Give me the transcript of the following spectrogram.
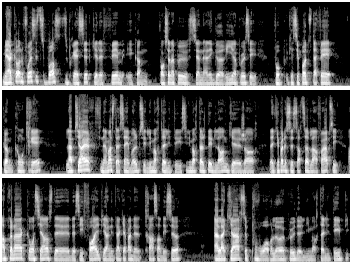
Mais encore une fois, si tu passes du principe que le film est comme fonctionne un peu, c'est une allégorie, un peu, c'est que c'est pas tout à fait comme concret. La pierre, finalement, c'est un symbole, puis c'est l'immortalité. C'est l'immortalité de l'homme que, genre, capable de se sortir de l'enfer. Puis en prenant conscience de, de ses failles, puis en étant capable de transcender ça, elle acquiert ce pouvoir-là un peu de l'immortalité, puis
